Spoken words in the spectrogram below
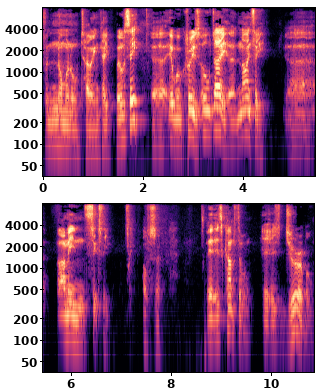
phenomenal towing capability. Uh, it will cruise all day at 90, uh, I mean 60, officer. It is comfortable, it is durable.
